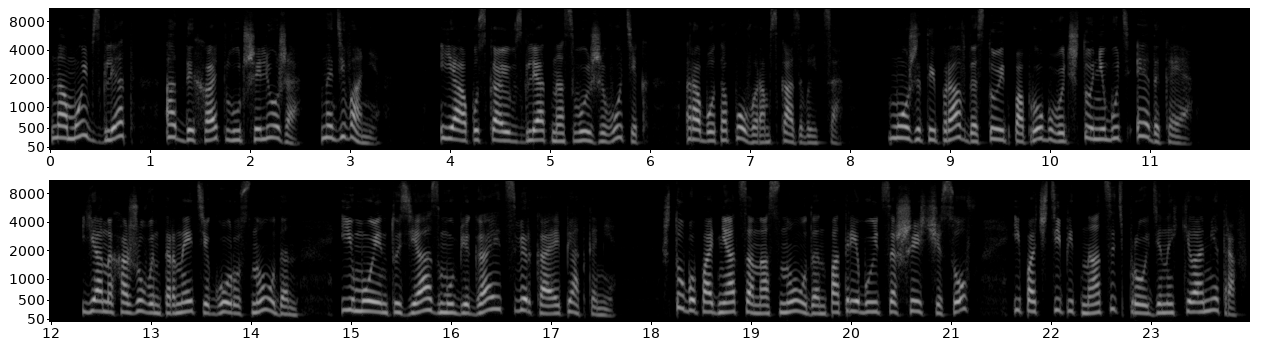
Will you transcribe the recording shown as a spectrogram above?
На мой взгляд, отдыхать лучше лежа, на диване. Я опускаю взгляд на свой животик, работа поваром сказывается. Может и правда стоит попробовать что-нибудь эдакое. Я нахожу в интернете гору Сноуден и мой энтузиазм убегает, сверкая пятками. Чтобы подняться на Сноуден, потребуется 6 часов и почти 15 пройденных километров.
